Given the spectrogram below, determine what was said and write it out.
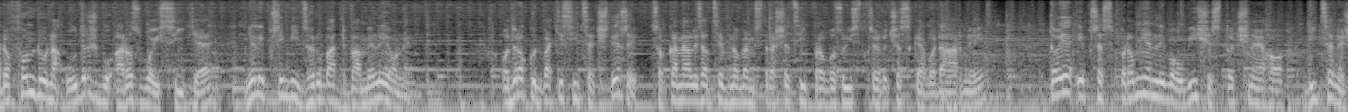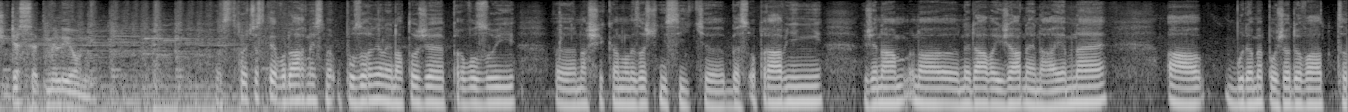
a do fondu na údržbu a rozvoj sítě měly přibýt zhruba 2 miliony. Od roku 2004, co kanalizaci v Novém Strašecí provozují středočeské vodárny, to je i přes proměnlivou výši stočného více než 10 milionů. Středočeské vodárny jsme upozornili na to, že provozují eh, naši kanalizační síť eh, bez oprávnění, že nám nedávají žádné nájemné a budeme požadovat eh,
